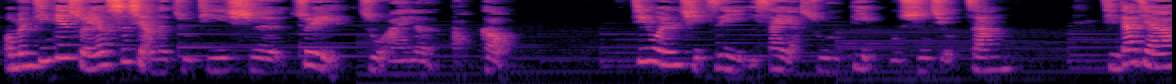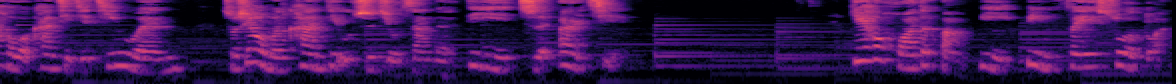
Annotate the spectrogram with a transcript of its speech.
我们今天所要思想的主题是最阻碍了祷告。经文取自于以赛亚书第五十九章，请大家和我看几节经文。首先，我们看第五十九章的第一至二节：耶和华的膀臂并非缩短，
